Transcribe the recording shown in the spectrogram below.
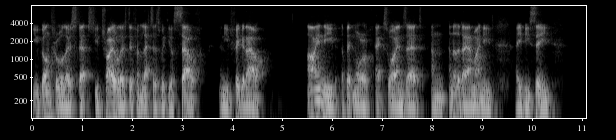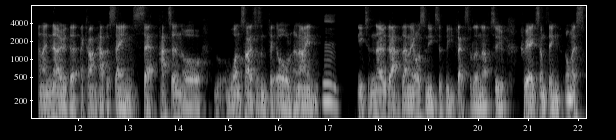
you've gone through all those steps, you tried all those different letters with yourself, and you'd figured out, I need a bit more of X, Y, and Z, and another day I might need ABC. And I know that I can't have the same set pattern or one size doesn't fit all. And I mm. need to know that, but then I also need to be flexible enough to create something almost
